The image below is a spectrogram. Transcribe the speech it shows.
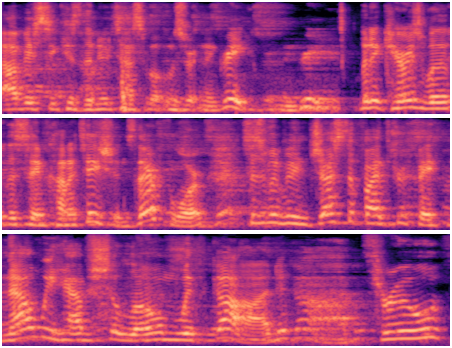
obviously because the New Testament was written in Greek, but it carries with it the same connotations. Therefore, since we've been justified through faith, now we have shalom with God through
